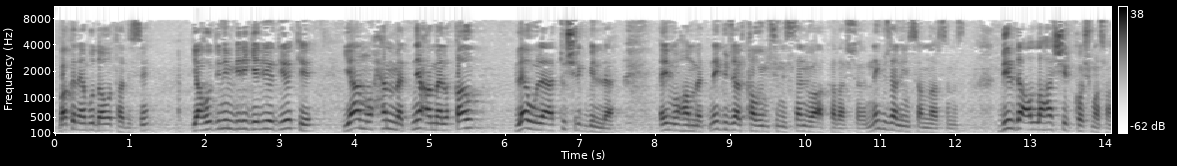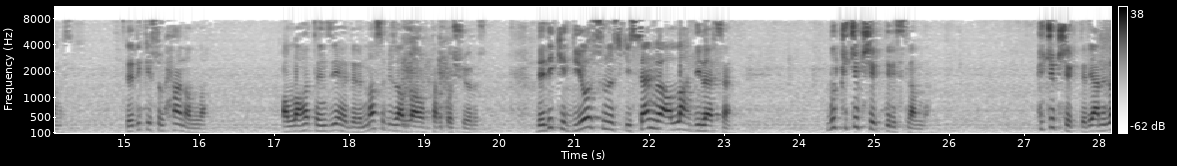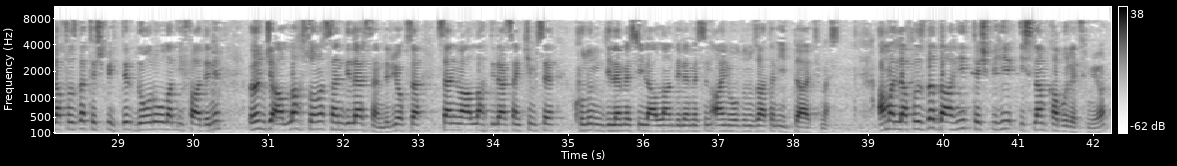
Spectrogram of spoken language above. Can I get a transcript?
Bakın Ebu Davud hadisi. Yahudinin biri geliyor diyor ki Ya Muhammed ni'amel kavm levla tuşrik billah. Ey Muhammed ne güzel kavimsiniz sen ve arkadaşların. Ne güzel insanlarsınız. Bir de Allah'a şirk koşmasanız. Dedi ki Subhanallah. Allah'a tenzih ederim. Nasıl biz Allah'a ortak koşuyoruz? Dedi ki diyorsunuz ki sen ve Allah dilersen. Bu küçük şirktir İslam'da. Küçük şirktir. Yani lafızda teşbihtir. Doğru olan ifadenin önce Allah sonra sen dilersendir. Yoksa sen ve Allah dilersen kimse kulun dilemesiyle Allah'ın dilemesinin aynı olduğunu zaten iddia etmez. Ama lafızda dahi teşbihi İslam kabul etmiyor.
